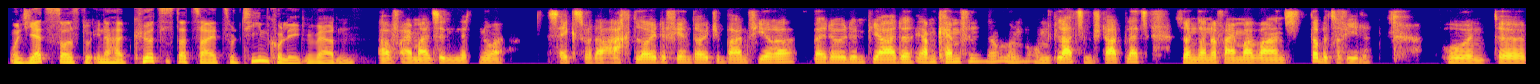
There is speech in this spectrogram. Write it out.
und jetzt sollst du innerhalb kürzester Zeit zu Teamkollegen werden. Auf einmal sind nicht nur sechs oder acht Leute für den Deutschen Bahn Vierer bei der Olympiade am Kämpfen ne, um, um Platz, im Startplatz, sondern auf einmal waren es doppelt so viele. Und äh,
